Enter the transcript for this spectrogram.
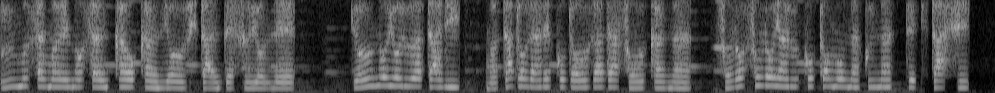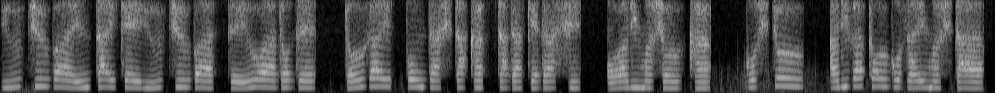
UUUM 様への参加を完了したんですよね。今日の夜あたり、またドラレコ動画出そうかな。そろそろやることもなくなってきたし、YouTuber 引退系 YouTuber っていうワードで、動画一本出したかっただけだし、終わりましょうか。ご視聴、ありがとうございました。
